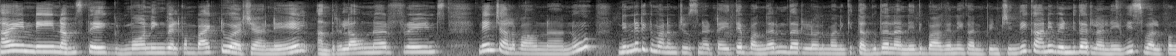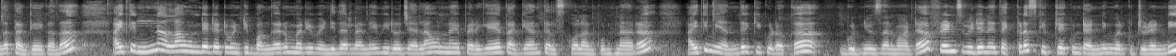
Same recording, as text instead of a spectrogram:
హాయ్ అండి నమస్తే good morning welcome back to our channel. అందరు ఎలా ఉన్నారు ఫ్రెండ్స్? నేను చాలా బాగున్నాను. నిన్నటికి మనం చూసినట్టయితే బంగారం ధరలో మనకి తగ్గుదల అనేది బాగానే కనిపించింది. కానీ వెండి ధరలు అనేవి స్వల్పంగా తగ్గాయి కదా. అయితే నిన్న అలా ఉండేటటువంటి బంగారం మరియు వెండి ధరలు అనేవి ఈరోజు ఎలా ఉన్నాయో పెరిగాయో తగ్గాయని తెలుసుకోవాలనుకుంటున్నారా? అయితే మీ అందరికీ కూడా ఒక గుడ్ న్యూస్ అనమాట ఫ్రెండ్స్ వీడియోని అయితే ఎక్కడ స్కిప్ చేయకుండా ఎండింగ్ వరకు చూడండి.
